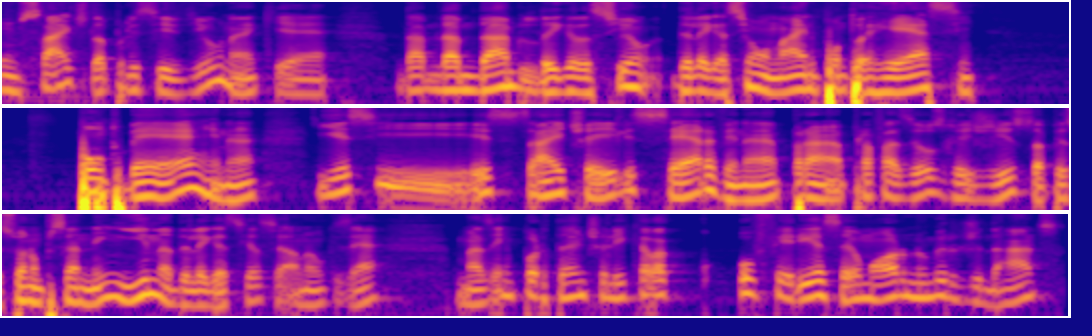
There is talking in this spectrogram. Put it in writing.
um site da Polícia Civil, né, que é www.delegaciaonline.rs .br, né? E esse, esse site aí ele serve, né, para fazer os registros. A pessoa não precisa nem ir na delegacia se ela não quiser, mas é importante ali que ela ofereça o maior número de dados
